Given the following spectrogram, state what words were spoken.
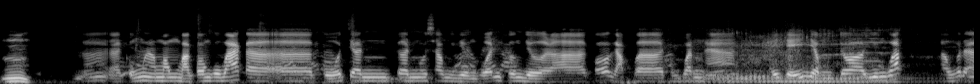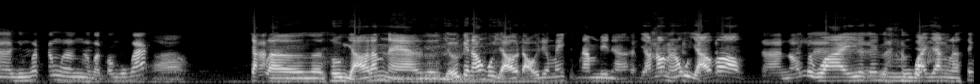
Ừ. đó, là cũng à, mong bà con cô bác à, à, của trên kênh ngôi sao miền vườn của anh Phương Dừa là có gặp uh, Thục Quanh à, hãy chỉ dùm cho Dương Quách. À, à, Dương Quách cảm ơn bà con cô bác. À, chắc là thương vợ lắm nè giữ cái nón của vợ đội cho mấy chục năm đi nè. Vợ nón là nón của vợ phải không? À, nói cái quai với cái quai văn là thấy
